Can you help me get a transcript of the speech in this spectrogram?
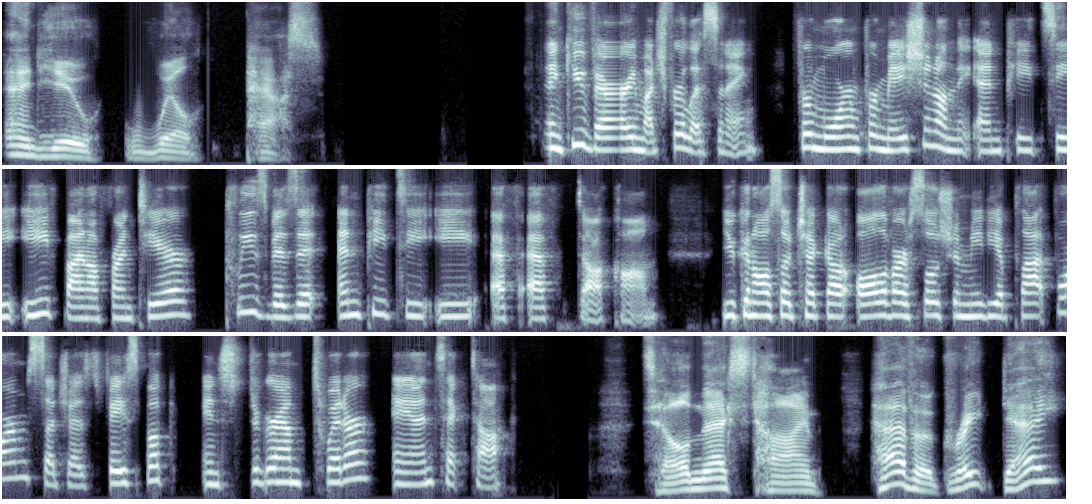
and you will pass. Thank you very much for listening. For more information on the NPTE Final Frontier, please visit npteff.com. You can also check out all of our social media platforms such as Facebook, Instagram, Twitter, and TikTok. Till next time, have a great day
